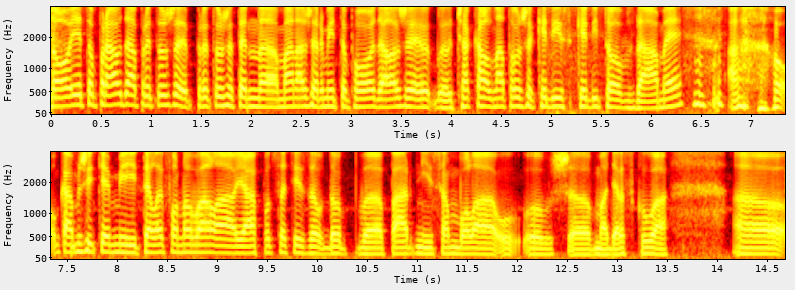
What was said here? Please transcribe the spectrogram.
No je to pravda, pretože, pretože ten manažer mi to povedal, že čakal na to, že kedy, kedy to vzdáme a okamžite mi telefonoval a ja v podstate do, do pár dní som bola už v Maďarsku a Uh,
